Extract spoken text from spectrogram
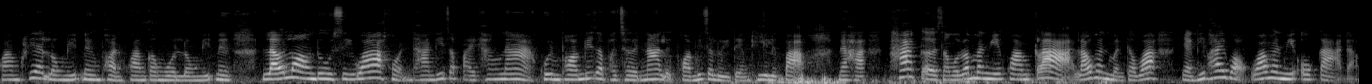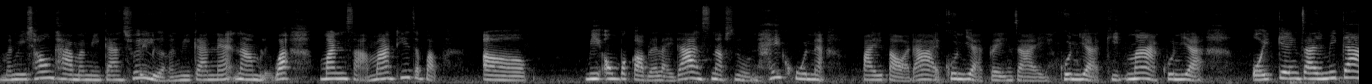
ความเครียดลงนิดนึง ผ่อนความกังวลลงนิดนึง แล้วลองดูซิว่าหนทางที่จะไปข้างหน้า คุณพร้อมที่จะเผชิญหน้า หรือพร้อมที่จะลุยเต็มที่หรือเปล่านะคะ ถ้าเกิดสมมติว่ามันมีความกล้า แล้วมันเหมือนกับว่าอย่างที่ไพ่บอกว่ามันมีโอกาสอะมันมีช่องทางมันมีการช่วยเหลือมันมีการแนะนำหรือว่ามันสามารถที่จะแบบเอ่อ มีองค์ประกอบหลาย ๆ ด้านสนับสนุนให้คุณเนี่ยไปต่อได้ คุณอย่าเกรงใจ คุณอย่าคิดมาก คุณอย่าโอ๊ยเกรงใจไม่กล้า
